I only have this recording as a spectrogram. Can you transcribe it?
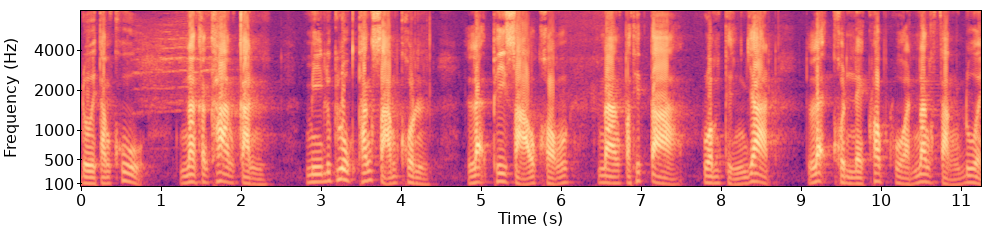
โดยทั้งคู่นั่งข้างๆกัน มีลูกๆทั้ง3คน และพี่สาวของนางปฏิตารวมถึงญาติและคนในครอบครัวนั่งฟังด้วย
